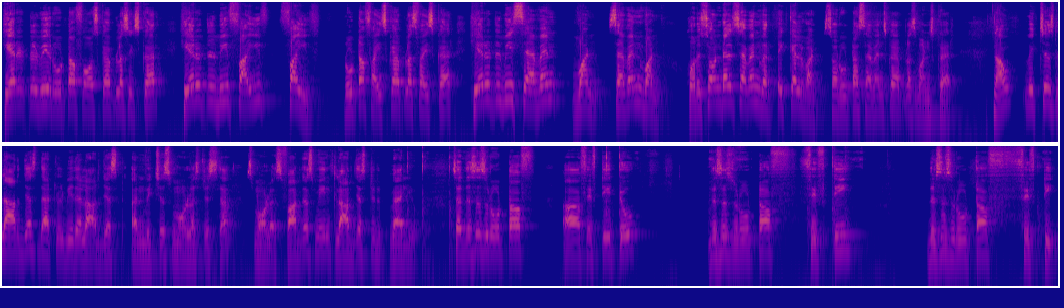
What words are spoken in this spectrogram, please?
Here it will be root of 4 square plus 6 square. Here it will be 5 5 root of 5 square plus 5 square. Here it will be 7 1 7 1 horizontal 7 vertical 1 so root of 7 square plus 1 square now which is largest that will be the largest and which is smallest is the smallest. Farthest means largest value. So this is root of uh, 52. This is root of 50. This is root of 50.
